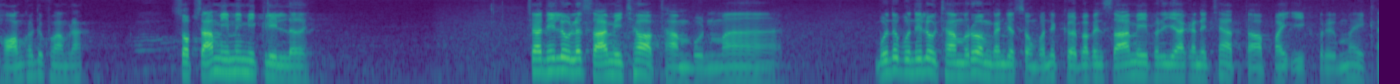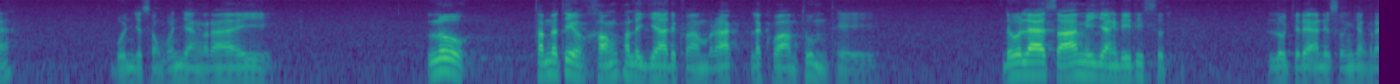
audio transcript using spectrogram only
หอมเขาด้วยความรักศพสามีไม่มีกลิ่นเลยชาตินี้ลูกและสามีชอบทำบุญมาก บุญทุกบุญที่ลูกทำร่วมกันจะส่งผลให้เกิดมาเป็นสามีภรรยากันในชาติต่อไปอีกหรือไม่คะ บุญจะส่งผลอย่างไร ลูกทำหน้าที่ของภรรยาด้วยความรักและความทุ่มเท ดูแลสามีอย่างดีที่สุด ลูกจะได้อานิสงส์อย่างไร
